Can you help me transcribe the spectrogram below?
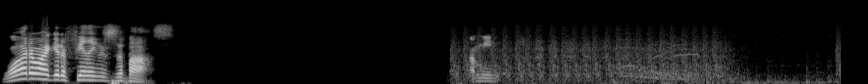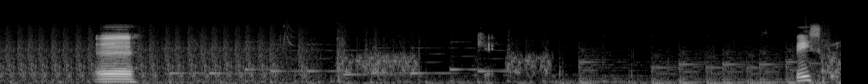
Why do I get a feeling this is a boss? I mean... Uh... Okay. Basically.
